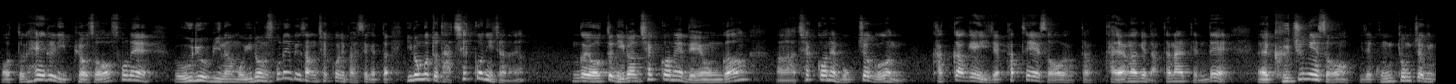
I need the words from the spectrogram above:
어떤 해를 입혀서 손해 의료비나 뭐 이런 손해배상 채권이 발생했다 이런 것도 다 채권이잖아요. 그러니까 어떤 이런 채권의 내용과 아, 채권의 목적은 각각의 이제 파트에서 다 양하게 나타날 텐데 그 중에서 이제 공통적인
